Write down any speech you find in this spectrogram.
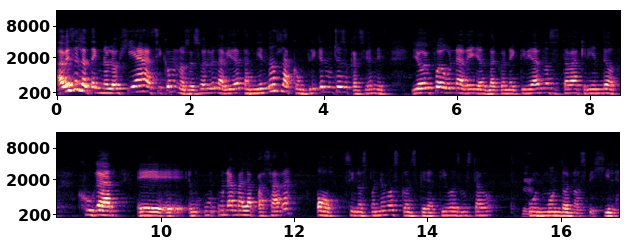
a veces la tecnología, así como nos resuelve la vida, también nos la complica en muchas ocasiones. Y hoy fue una de ellas, la conectividad nos estaba queriendo jugar eh, una mala pasada o si nos ponemos conspirativos, Gustavo, un mundo nos vigila.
